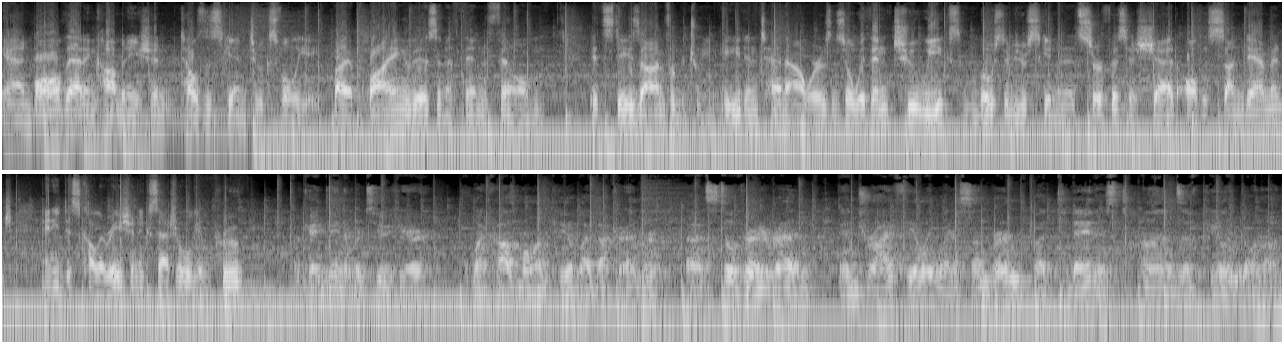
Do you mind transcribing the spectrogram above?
and all that in combination tells the skin to exfoliate. By applying this in a thin film, it stays on for between 8 and 10 hours, and so within two weeks, most of your skin and its surface has shed all the sun damage, any discoloration, etc. will get improved. Okay, day number two here. My Cosmelan peel by Dr. Emer. Uh, it's still very red and dry feeling like a sunburn, but today there's tons of peeling going on.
